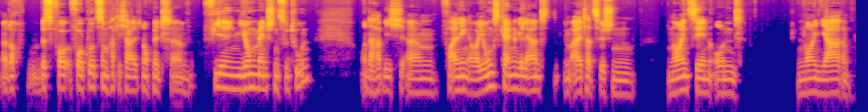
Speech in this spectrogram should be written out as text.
ja doch, bis vor, vor kurzem hatte ich halt noch mit ähm, vielen jungen Menschen zu tun. Und da habe ich ähm, vor allen Dingen aber Jungs kennengelernt im Alter zwischen 19 und 9 Jahren.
